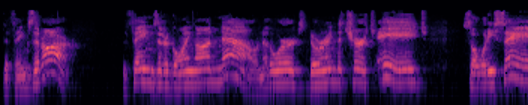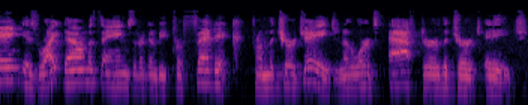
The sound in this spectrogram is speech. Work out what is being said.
The things that are. The things that are going on now. In other words, during the church age. So what he's saying is write down the things that are going to be prophetic from the church age. In other words, after the church age.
